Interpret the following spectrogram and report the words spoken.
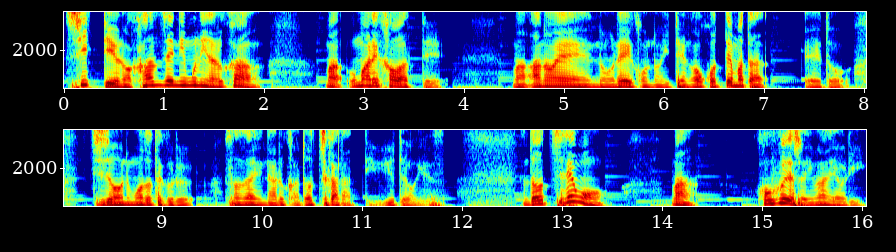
死っていうのは完全に無になるか、まあ、生まれ変わって、まあ、あの絵の霊魂の移転が起こって、また、えっ、ー、と、地上に戻ってくる存在になるか、どっちかだって言うてるわけです。どっちでも、まあ、幸福でしょ、今より、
